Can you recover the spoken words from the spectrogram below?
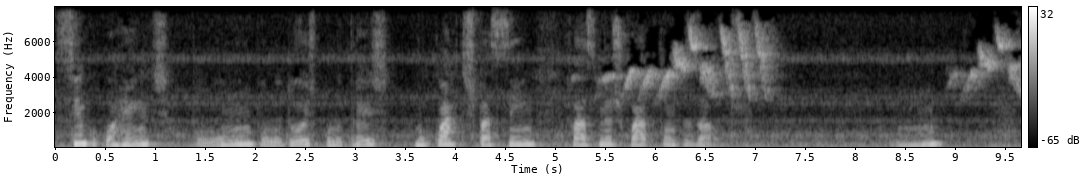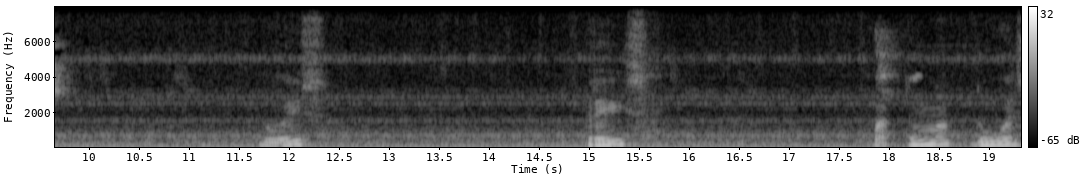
cinco correntes, pulo um, pulo dois, pulo três. No quarto espacinho, faço meus quatro pontos altos. Um, dois, três, quatro. Uma, duas,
